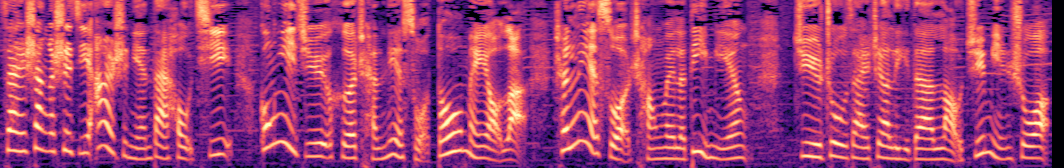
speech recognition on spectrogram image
在上个世纪二十年代后期，工艺局和陈列所都没有了，陈列所成为了地名。据住在这里的老居民说，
